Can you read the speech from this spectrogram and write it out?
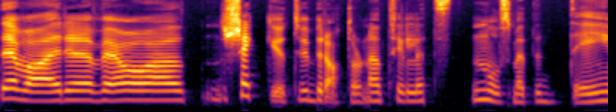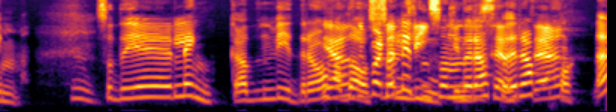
Det var eh, ved å sjekke ut vibratorene til et, noe som heter Dame. Mm. Så de lenka den videre, og Ja, hadde også en liten sånn linken rap rapport, nei,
